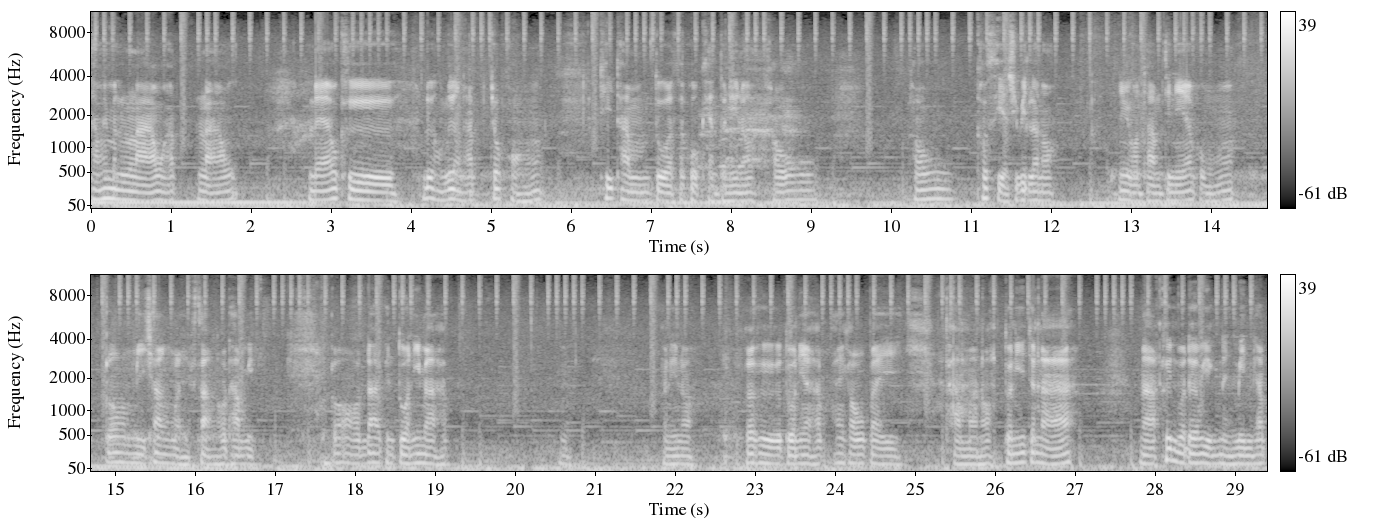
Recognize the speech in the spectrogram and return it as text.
ทำให้มันร้าวครับร้าวแล้วคือเรื่องของเรื่องครับเจ้าของ ที่ทำตัวสโคปแคมตัวนี้เนาะเขาเขาเขาเสียชีวิตแล้วเนาะนี่มีคนทำทีเนี้ยผมก็มีช่างใหม่สั่งเขาทำอีก ก็ได้เป็นตัวนี้มาครับอืมตัวนี้เนาะก็คือตัวนี้ครับให้เขาไปทำมาเนาะตัวนี้จะหนาหนาขึ้นกว่าเดิมอีกหนึ่งมิลครับ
